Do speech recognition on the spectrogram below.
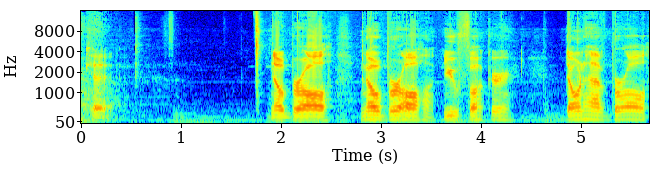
Okay. No brawl. No brawl. You fucker. Don't have brawl.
